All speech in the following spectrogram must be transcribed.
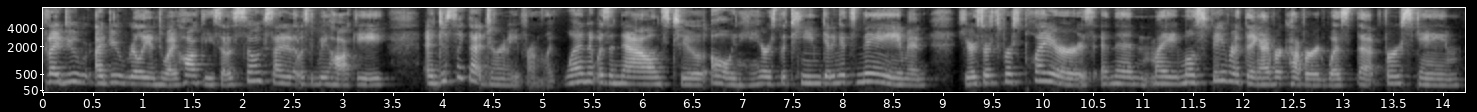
But I do, I do really enjoy hockey. So I was so excited it was going to be hockey. And just like that journey from like when it was announced to, oh, and here's the team getting its name and here's its first players. And then my most favorite thing I ever covered was that first game,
